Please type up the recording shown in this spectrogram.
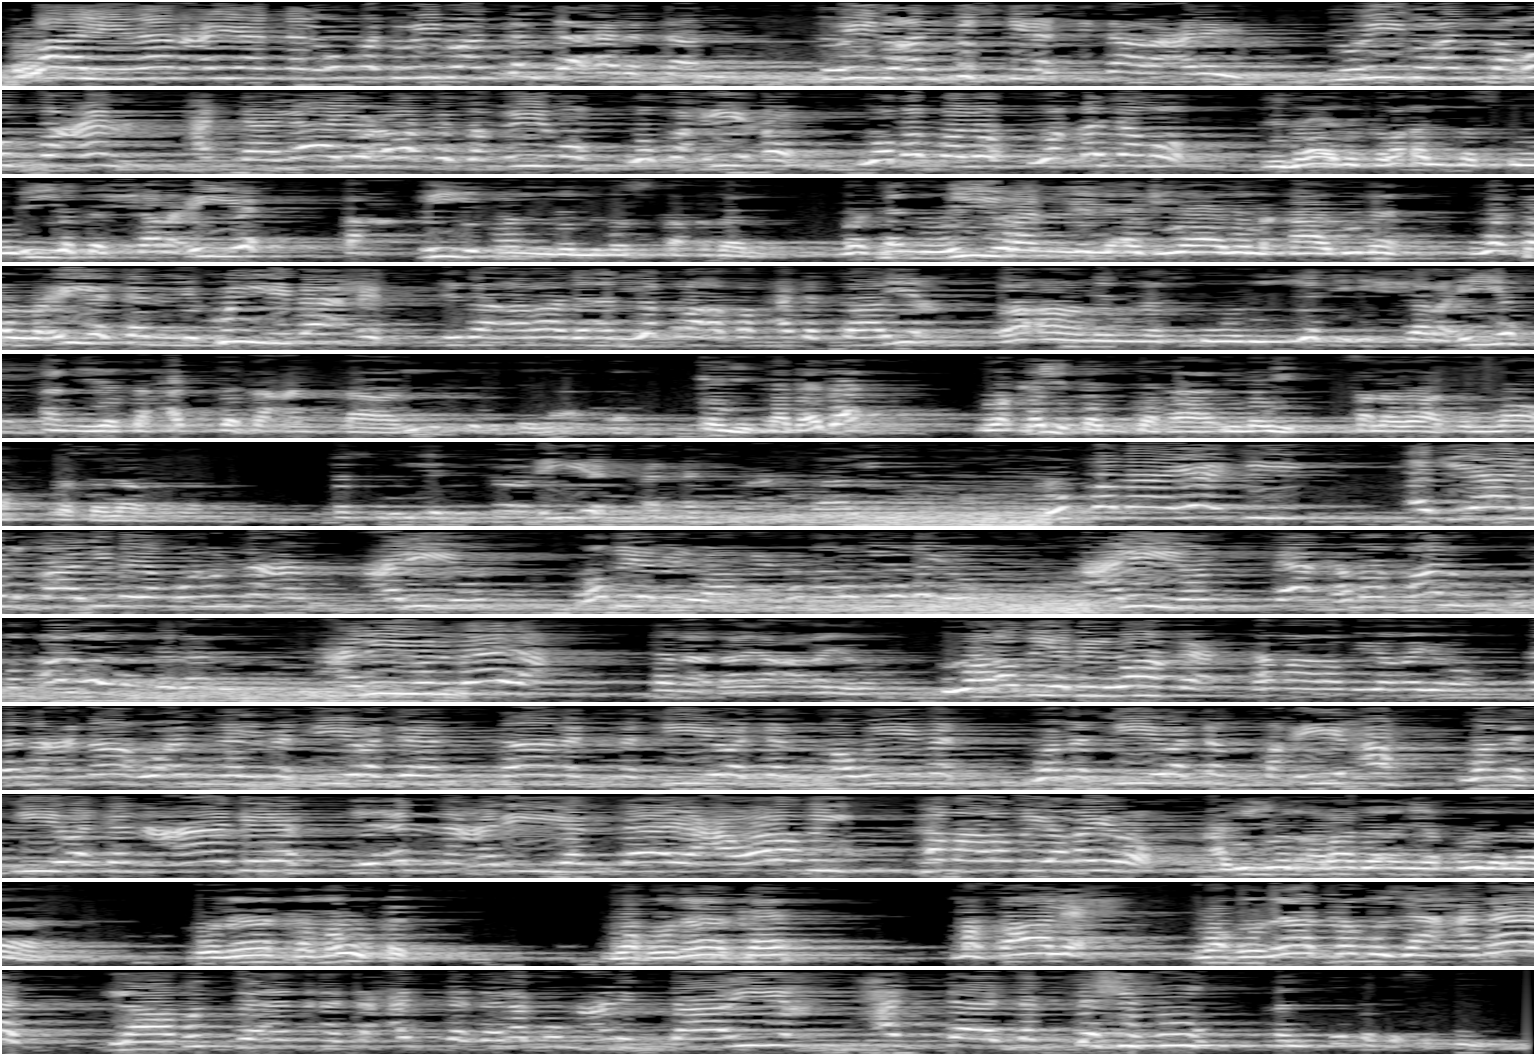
رأى الإمام علي أن الأمة تريد أن تنسى هذا التاريخ تريد أن تسكل الستار عليه تريد أن تغض عنه حتى لا يعرف سقيمه وصحيحه وبطله وقدمه. لذلك رأى المسؤولية الشرعية تخطيطا للمستقبل وتنويرا للأجيال القادمة وتوعية لكل باحث إذا أراد أن يقرأ صفحة التاريخ رأى من مسؤوليته الشرعية أن يتحدث عن تاريخ الخلافة. كيف بدأ؟ وكيف انتهى إليه؟ صلوات الله وسلامه مسؤولية شرعية الحديث عن التاريخ ربما يأتي أجيال قادمة يقولون نعم علي رضي بالواقع كما رضي غيره. علي لا كما قالوا هم قالوا أيضا كذلك. علي بايع كما بايع غيره. ورضي بالواقع كما رضي غيره. فمعناه أن المسيرة كانت مسيرة قويمة ومسيرة صحيحة ومسيرة عاجلة لأن عليا بايع ورضي كما رضي غيره. علي أراد أن يقول لا هناك موقف وهناك مصالح وهناك مزاحمات لا بد أن أتحدث لكم عن التاريخ حتى تكتشفوا فلسفة سكوت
